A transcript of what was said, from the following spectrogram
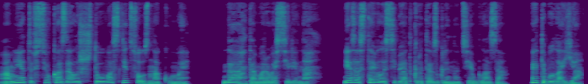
А мне это все казалось, что у вас лицо знакомое. Да, Тамара Васильевна. Я заставила себя открыто взглянуть ей в глаза. Это была я.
